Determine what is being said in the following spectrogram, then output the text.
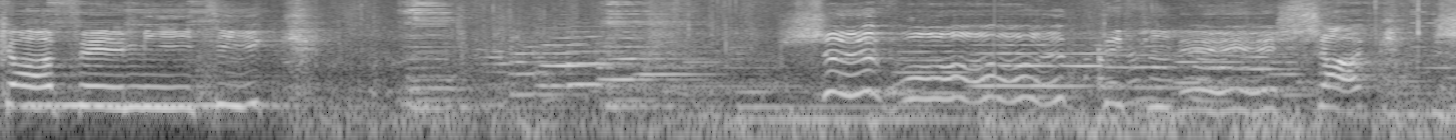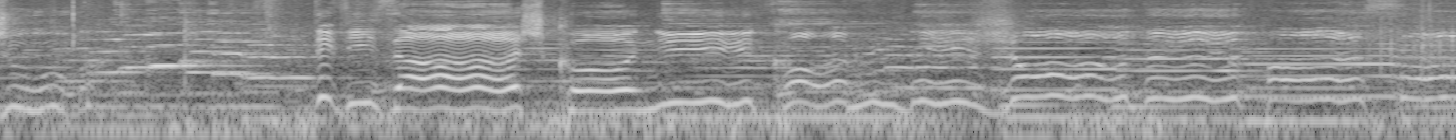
café mythique. Je vois défiler chaque jour des visages connus comme des gens de passage.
